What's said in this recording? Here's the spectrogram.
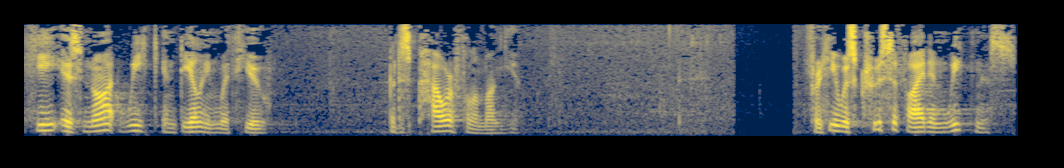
He is not weak in dealing with you, but is powerful among you. For he was crucified in weakness,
